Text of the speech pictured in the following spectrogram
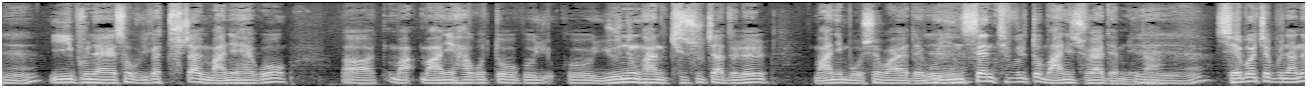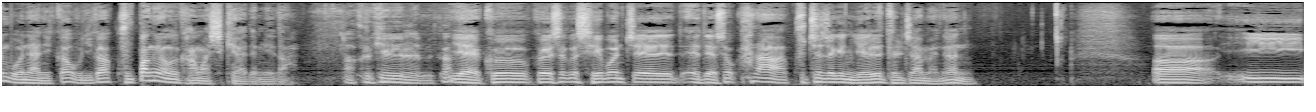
예. 이 분야에서 우리가 투자를 많이 하고 어 많이 하고 또그 그 유능한 기술자들을 많이 모셔와야 되고 예. 인센티브를 또 많이 줘야 됩니다. 예, 예. 세 번째 분야는 뭐냐니까 우리가 국방력을 강화시켜야 됩니다. 아 그렇게 얘기를 됩니까? 예, 그 그래서 그 세 번째에 대해서 하나 구체적인 예를 들자면은 어이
